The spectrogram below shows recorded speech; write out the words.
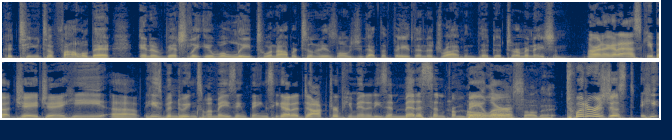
continue to follow that and eventually it will lead to an opportunity as long as you got the faith and the drive and the determination. All right, I got to ask you about JJ. He uh, he's been doing some amazing things. He got a doctor of humanities in medicine from Baylor. Oh, wow, I saw that. Twitter is just he,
